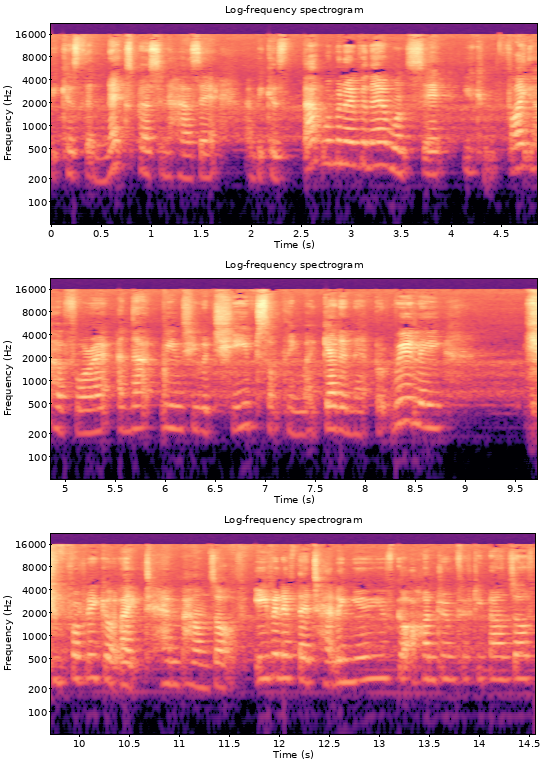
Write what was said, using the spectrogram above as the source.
because the next person has it and because that woman over there wants it, you can fight her for it and that means you achieved something by getting it. But really, you've probably got like £10 off. Even if they're telling you you've got £150 off,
